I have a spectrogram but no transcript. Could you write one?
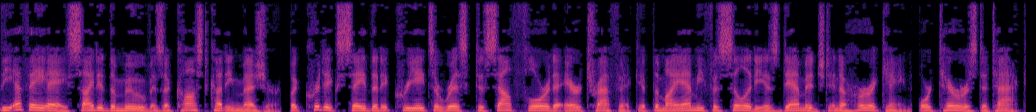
The FAA cited the move as a cost-cutting measure, but critics say that it creates a risk to South Florida air traffic if the Miami facility is damaged in a hurricane, or terrorist attack.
